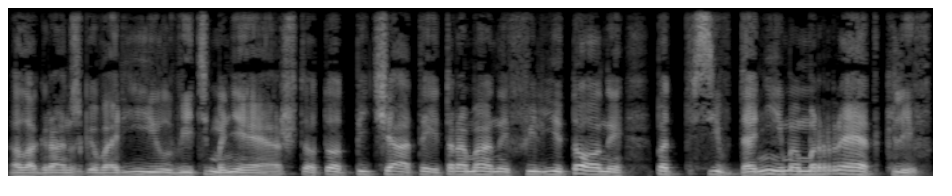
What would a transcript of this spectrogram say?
Лагранж говорил ведь мне, что тот печатает романы-фильетоны под псевдонимом Редклифф.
